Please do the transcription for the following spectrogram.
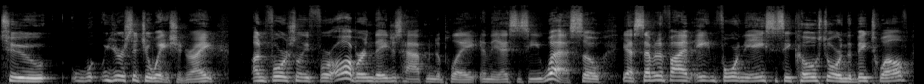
to w- your situation, right? Unfortunately for Auburn, they just happen to play in the SEC West. So, yeah, 7 and 5, 8 and 4 in the ACC Coastal or in the Big 12.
